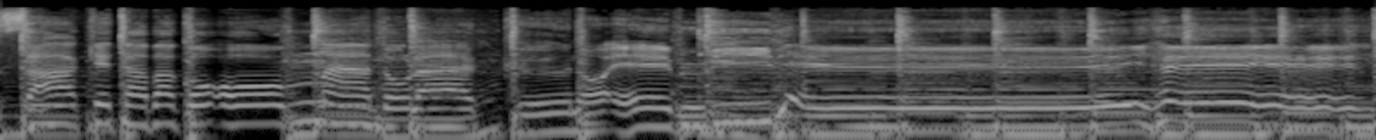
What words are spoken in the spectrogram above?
酒タバコ女ドラッグのエブリデイ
